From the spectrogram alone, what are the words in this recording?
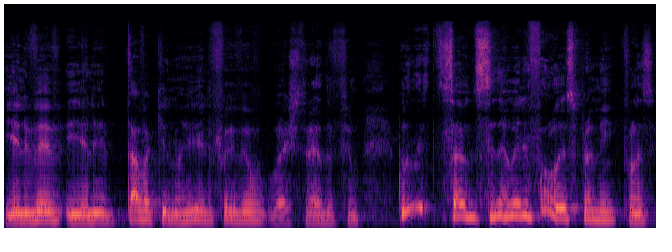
e ele veio, e ele estava aqui no Rio, ele foi ver a estreia do filme. Quando ele saiu do cinema, ele falou isso para mim, falou assim,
